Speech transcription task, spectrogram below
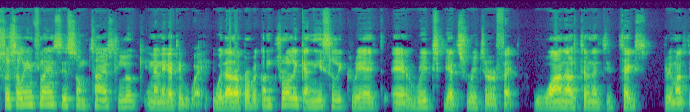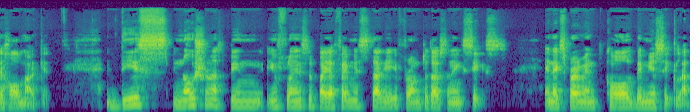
Social influence is sometimes looked in a negative way. Without a proper control, it can easily create a rich gets richer effect. One alternative takes pretty much the whole market. This notion has been influenced by a famous study from 2006, an experiment called the Music Lab,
